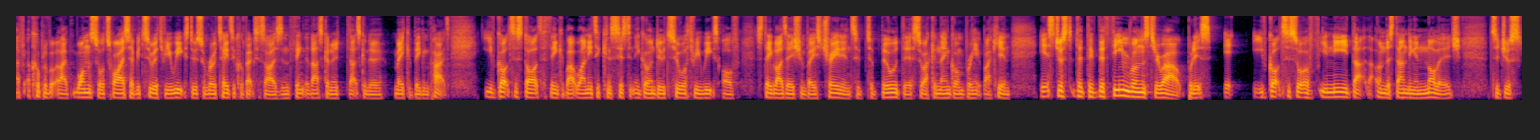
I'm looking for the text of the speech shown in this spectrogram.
a couple of like once or twice every two or three weeks do some rotator cuff exercises and think that that's going to that's going to make a big impact. You've got to start to think about well i need to consistently go and do two or three weeks of stabilization based training to, to build this so i can then go and bring it back in. It's just the, the, the theme runs throughout but it's it you've got to sort of you need that, that understanding and knowledge to just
